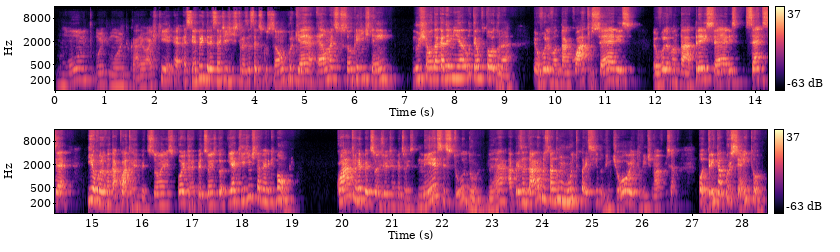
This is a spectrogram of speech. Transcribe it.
Muito, muito, muito, cara. Eu acho que é, é sempre interessante a gente trazer essa discussão, porque é, é uma discussão que a gente tem no chão da academia o tempo todo, né? eu vou levantar quatro séries, eu vou levantar três séries, sete séries, e eu vou levantar quatro repetições, oito repetições. E aqui a gente está vendo que, bom, quatro repetições e oito repetições nesse estudo, né, apresentaram um resultado muito parecido, 28%, 29%. Pô, 30%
